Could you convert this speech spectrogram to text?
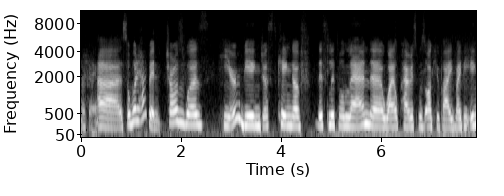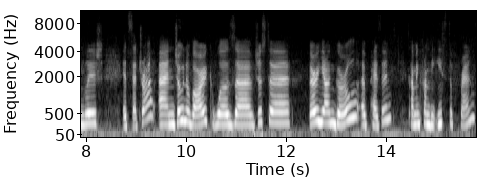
Okay. Uh, so what happened? Charles was here, being just king of this little land uh, while Paris was occupied by the English, etc. And Joan of Arc was uh, just a very young girl, a peasant coming from the east of France,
